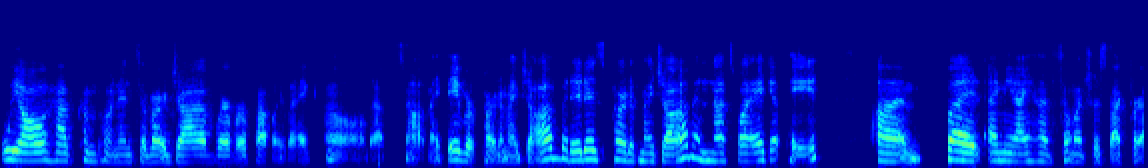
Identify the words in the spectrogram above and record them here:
we all have components of our job where we're probably like, oh, that's not my favorite part of my job, but it is part of my job, and that's why I get paid. Um, but I mean, I have so much respect for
